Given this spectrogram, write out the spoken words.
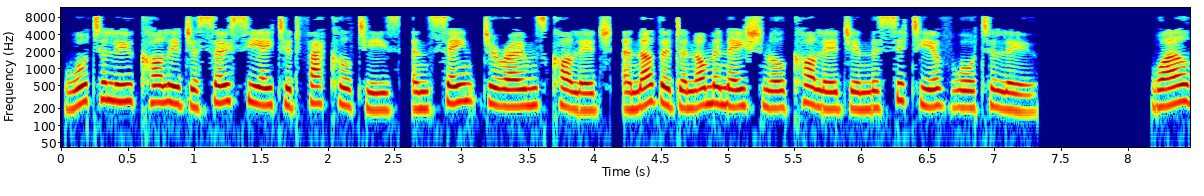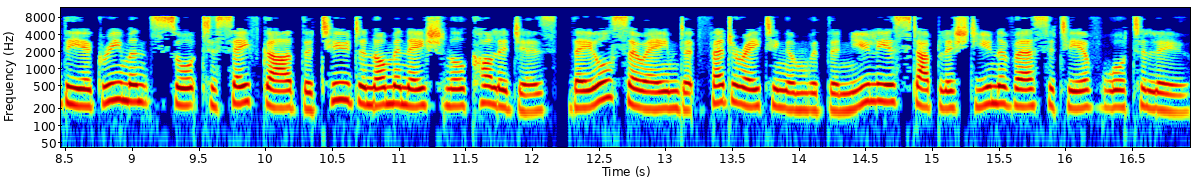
Waterloo College associated faculties, and St. Jerome's College, another denominational college in the city of Waterloo. While the agreements sought to safeguard the two denominational colleges, they also aimed at federating them with the newly established University of Waterloo.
